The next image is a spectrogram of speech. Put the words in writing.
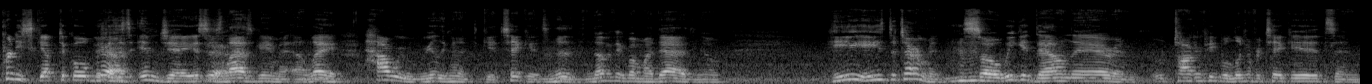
pretty skeptical because Yeah. it's MJ. It's his last game at LA. How are we really gonna get tickets? And Mhm. then another thing about my dad, you know, he he's determined. Mhm. So we get down there and we're talking to people looking for tickets, and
